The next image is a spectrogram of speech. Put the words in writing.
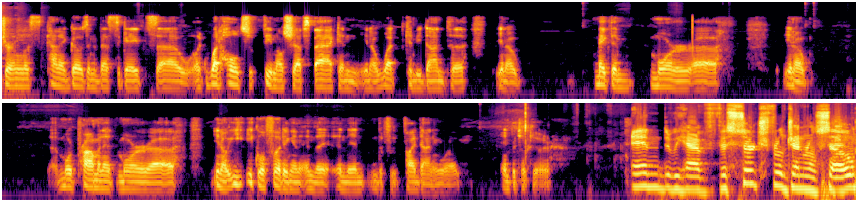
Journalist kind of goes and investigates uh, like what holds female chefs back and you know what can be done to you know make them more uh, you know more prominent more uh, you know e- equal footing in, in the in the in the food, fine dining world in particular And we have The Search for General Tso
